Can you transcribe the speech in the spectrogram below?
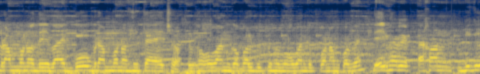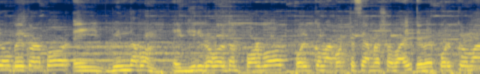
ব্রাহ্মণ দেবায় গো ব্রাহ্মণ হিতে আছ। ভগবান গোপাল বিগ্রহ ভগবানকে প্রণাম করবেন। এইভাবে এখন বিগ্রহ বের করার পর এই বৃন্দাবন, এই গিরি গোবর্ধন পর্বত পরিক্রমা করতেছে আমরা সবাই। এভাবে পরিক্রমা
